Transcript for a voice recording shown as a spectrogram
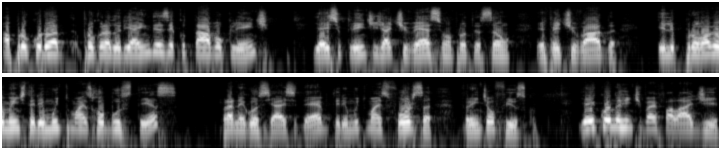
a procuradoria ainda executava o cliente. E aí, se o cliente já tivesse uma proteção efetivada, ele provavelmente teria muito mais robustez para negociar esse débito, teria muito mais força frente ao fisco. E aí, quando a gente vai falar de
